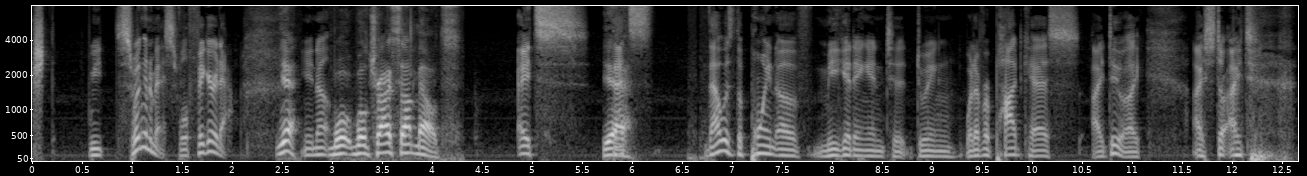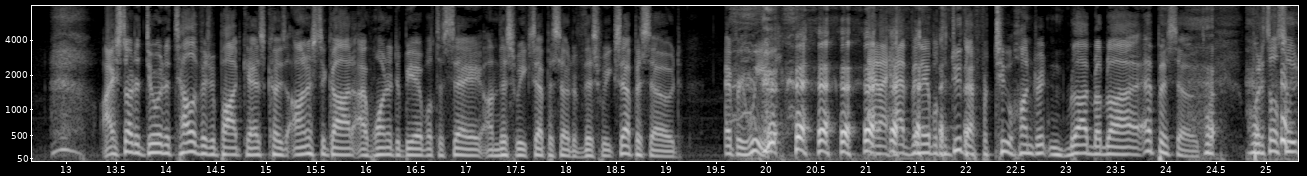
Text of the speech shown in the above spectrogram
we swing and a miss. We'll figure it out. yeah. You know, we'll we'll try something else. it's Yeah. that's that was the point of me getting into doing whatever podcasts I do. Like I start I I started doing a television podcast because honest to God, I wanted to be able to say on this week's episode of this week's episode every week. and I have been able to do that for 200 and blah, blah, blah episodes. But it's also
